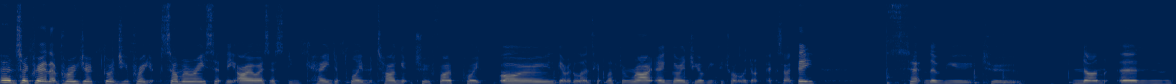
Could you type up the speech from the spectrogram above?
And so create that project, go into your project summary, set the iOS SDK deployment target to 5.0, get rid of landscape left and right, and go into your view controller.xib, set the view to none and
